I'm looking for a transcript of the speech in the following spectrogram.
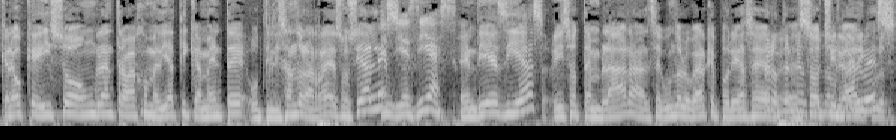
creo que hizo un gran trabajo mediáticamente utilizando las redes sociales. En 10 días. En 10 días hizo temblar al segundo lugar que podría ser eh, Xochitl Galvez.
